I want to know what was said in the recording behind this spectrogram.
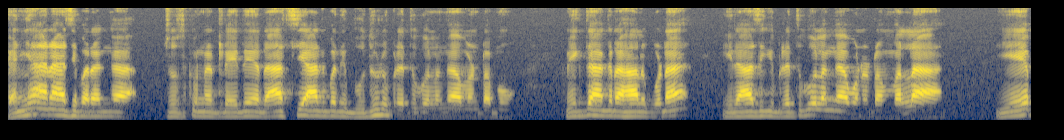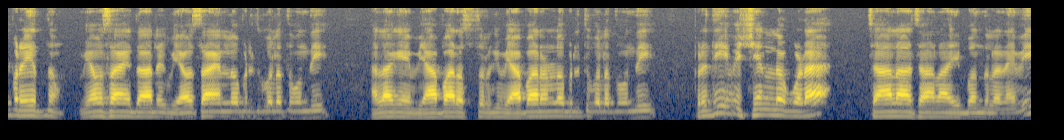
కన్యారాశి పరంగా చూసుకున్నట్లయితే రాశ్యాధిపతి బుధుడు ప్రతికూలంగా ఉండటము మిగతా గ్రహాలు కూడా ఈ రాశికి ప్రతికూలంగా ఉండటం వల్ల ఏ ప్రయత్నం వ్యవసాయదారులకు వ్యవసాయంలో ప్రతికూలత ఉంది అలాగే వ్యాపారస్తులకి వ్యాపారంలో ప్రతికూలత ఉంది. ప్రతి విషయంలో కూడా చాలా చాలా ఇబ్బందులు అనేవి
